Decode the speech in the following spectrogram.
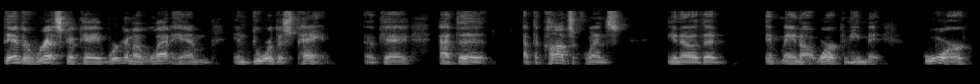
They had the risk. Okay, we're going to let him endure this pain. Okay, at the at the consequence, you know that it may not work, and he may or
